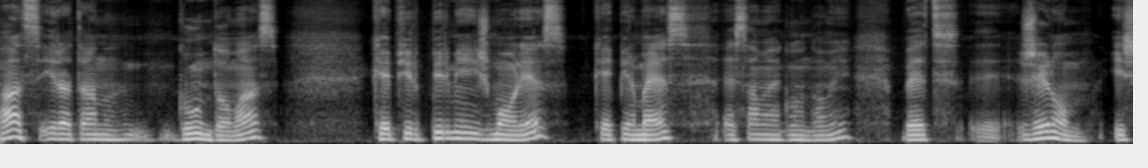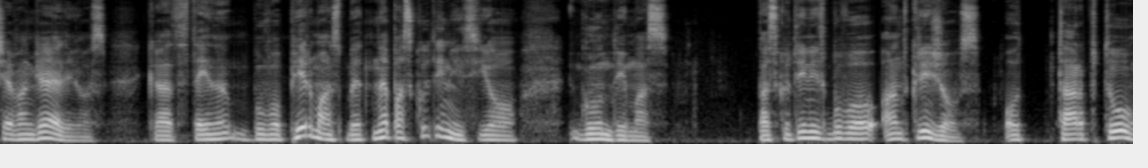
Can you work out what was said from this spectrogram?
pats yra ten gundomas, kaip ir pirmieji žmonės, kaip ir mes esame gundomi, bet e, žinom iš Evangelijos, kad tai buvo pirmas, bet ne paskutinis jo gundimas. Paskutinis buvo ant kryžiaus, o tarp tų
